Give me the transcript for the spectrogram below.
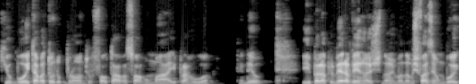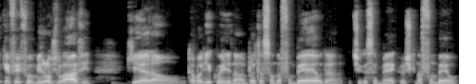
que o boi estava todo pronto, faltava só arrumar e ir para a rua, entendeu? E pela primeira vez nós, nós mandamos fazer um boi, quem fez foi o Miloslav, que era o, trabalhei com ele na implantação da Fumbel, da antiga Semec, acho que na Fumbel.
